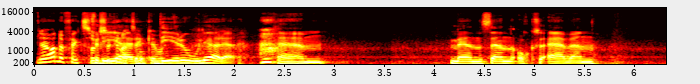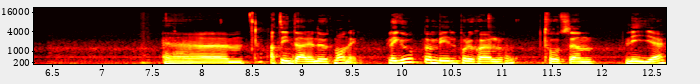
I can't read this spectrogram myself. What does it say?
Jag hade faktiskt För också det kunnat är, tänka mig. det är roligare. Ehm, men sen också även ehm, att det inte är en utmaning. Lägg upp en bild på dig själv 2009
